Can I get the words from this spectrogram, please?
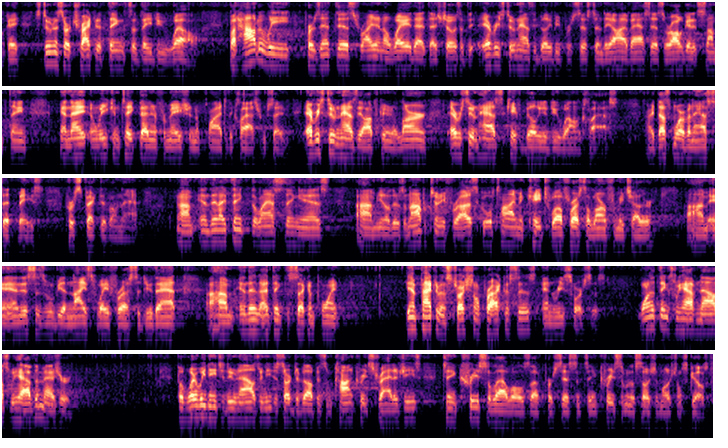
okay? Students are attracted to things that they do well. But how do we present this right in a way that, that shows that the, every student has the ability to be persistent, they all have assets, they're all good at something, and, they, and we can take that information and apply it to the classroom setting. Every student has the opportunity to learn. Every student has the capability to do well in class. Right? That's more of an asset-based perspective on that. Um, and then I think the last thing is, um, you know, there's an opportunity for out-of-school time in K-12 for us to learn from each other. Um, and, and, this is, will be a nice way for us to do that. Um, and then I think the second point, impact of instructional practices and resources. One of the things we have now is we have the measure, but what we need to do now is we need to start developing some concrete strategies to increase the levels of persistence, to increase some of the social emotional skills.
